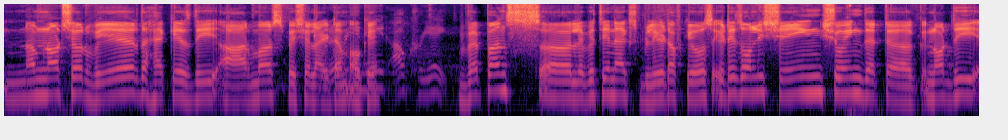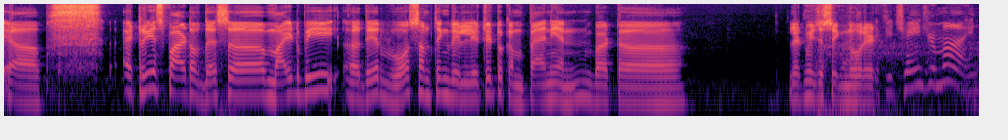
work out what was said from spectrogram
I'm not sure where the heck is the armor special item. Whatever you Okay. need, Weapons, uh, Leviathan Axe, Blade of Chaos. It is only showing showing that uh, not the uh, Atreus part of this. Uh, might be uh, there was something related to companion, but uh, let me just ignore it. If you change your mind,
